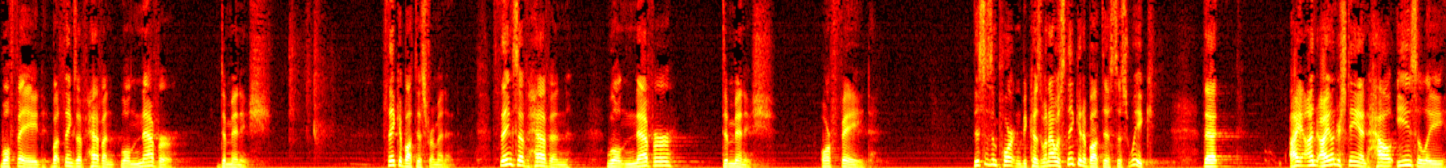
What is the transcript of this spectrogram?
will fade, but things of heaven will never diminish. Think about this for a minute. Things of heaven will never diminish or fade. This is important because when I was thinking about this this week, that I, un- I understand how easily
